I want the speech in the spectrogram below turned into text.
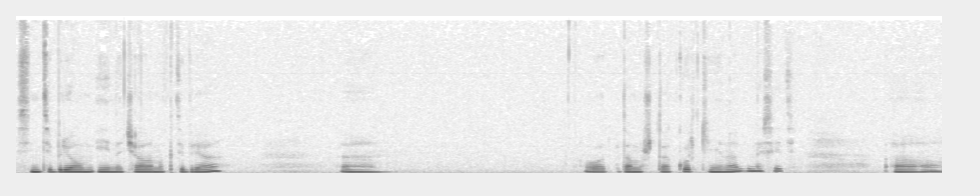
сентябрем и началом октября. Эм, вот, потому что куртки не надо носить. А,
